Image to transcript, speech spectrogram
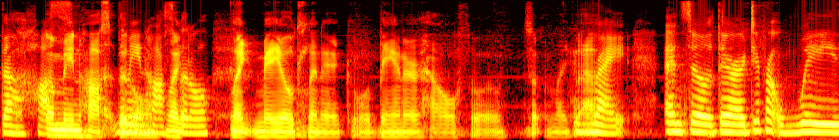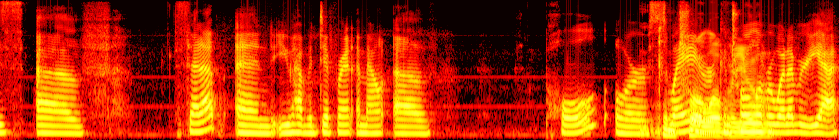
the hos- A main hospital, the main like- hospital, like, Mayo Clinic or Banner Health or something like that. right? And so there are different ways of setup, and you have a different amount of pull or sway Control or control over whatever. Yeah,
